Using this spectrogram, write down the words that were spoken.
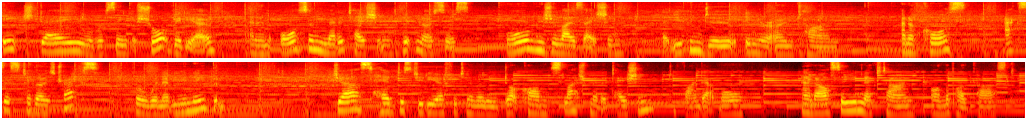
Each day, you will receive a short video and an awesome meditation, hypnosis, or visualization that you can do in your own time. And of course, access to those tracks for whenever you need them. Just head to studiofertility.com slash meditation to find out more. And I'll see you next time on the podcast.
